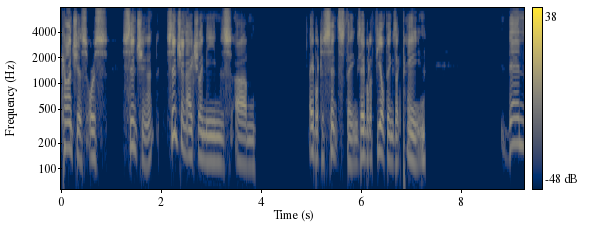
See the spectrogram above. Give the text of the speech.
conscious or sentient sentient actually means um, able to sense things able to feel things like pain then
